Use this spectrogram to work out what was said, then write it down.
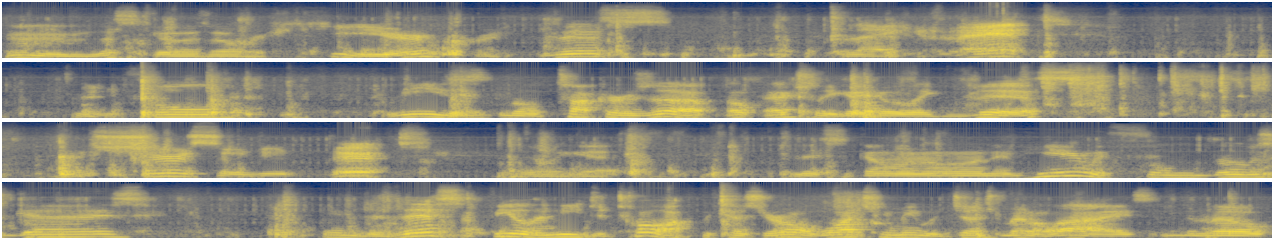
hmm, this goes over here, like this, like that. And fold these little tuckers up. Oh, actually, you gotta go like this. Sure, so do that. Then we got this going on in here. We fold those guys into this. I feel the need to talk because you're all watching me with judgmental eyes, even though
